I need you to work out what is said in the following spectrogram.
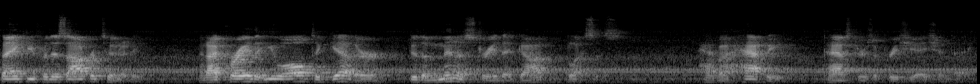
Thank you for this opportunity, and I pray that you all together do the ministry that God blesses. Have a happy Pastor's Appreciation Day.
